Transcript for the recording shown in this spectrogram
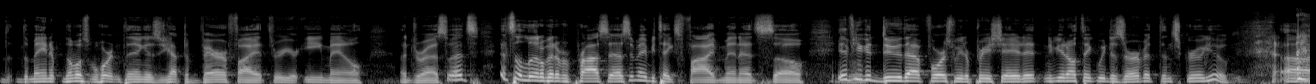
the main, the most important thing is you have to verify it through your email address. So it's it's a little bit of a process. It maybe takes five minutes. So if you mm-hmm. could do that for us, we'd appreciate it. And if you don't think we deserve it, then screw you. Uh,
